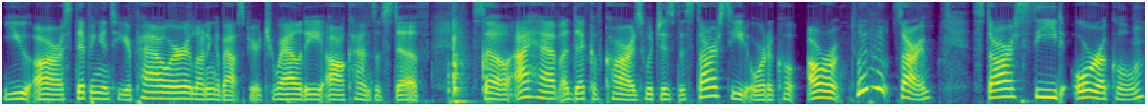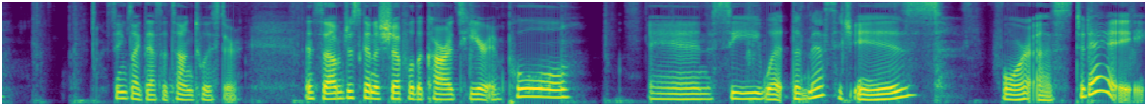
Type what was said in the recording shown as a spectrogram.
You are stepping into your power, learning about spirituality, all kinds of stuff. So I have a deck of cards, which is the Star Seed Oracle. Or sorry, Star Seed Oracle. Seems like that's a tongue twister. And so I'm just going to shuffle the cards here and pull and see what the message is for us today.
